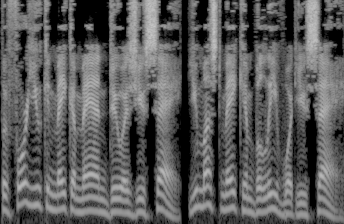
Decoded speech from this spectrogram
Before you can make a man do as you say, you must make him believe what you say."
